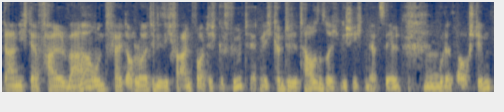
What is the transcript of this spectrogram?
da nicht der Fall war und vielleicht auch Leute, die sich verantwortlich gefühlt hätten. Ich könnte dir tausend solche Geschichten erzählen, ja. wo das auch stimmt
